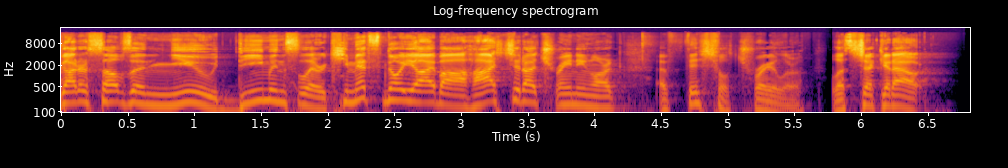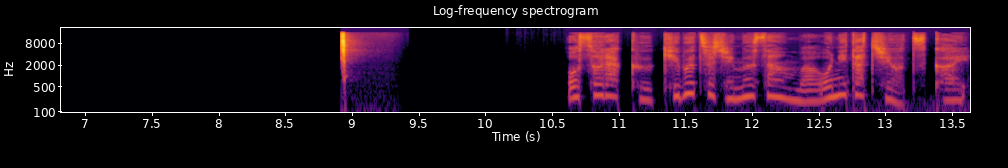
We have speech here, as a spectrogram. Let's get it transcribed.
got ourselves a new Demon Slayer Kimetsu no Yaiba Hashira training arc official trailer. Let's check it out. おそらく鬼物寺無惨は鬼たちを使い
